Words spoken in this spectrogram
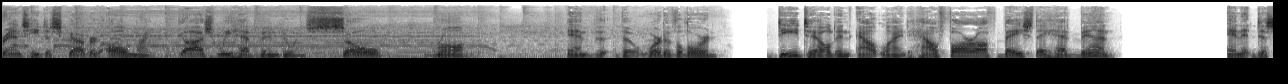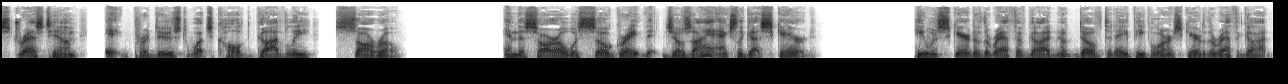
Friends, he discovered, oh my gosh, we have been doing so wrong. And the, the word of the Lord detailed and outlined how far off base they had been. And it distressed him. It produced what's called godly sorrow. And the sorrow was so great that Josiah actually got scared. He was scared of the wrath of God. Now, Dov, today people aren't scared of the wrath of God.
